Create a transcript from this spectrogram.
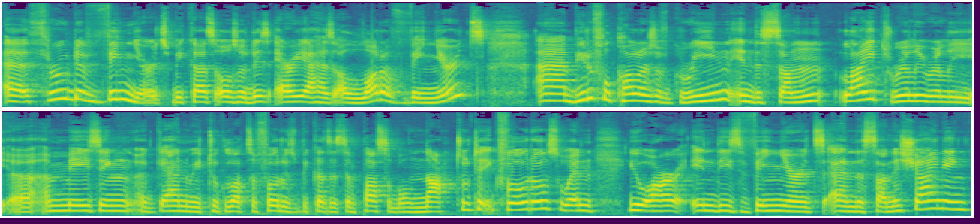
uh, through the vineyards because also this area has a lot of vineyards. Uh, beautiful colors of green in the sunlight, really, really uh, amazing. Again, we took lots of photos because it's impossible not to take photos when you are in these vineyards and the sun is shining.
